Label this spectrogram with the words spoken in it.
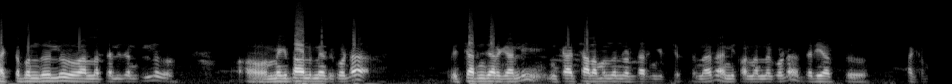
రక్త బంధువులు వాళ్ళ తల్లిదండ్రులు మిగతా మీద కూడా విచారణ జరగాలి. ఇంకా చాలా మంది ఉంటారని చెప్పి చెప్తున్నారు. అన్ని కొన్నాళ్ళు కూడా దర్యాప్తు సక్రమం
